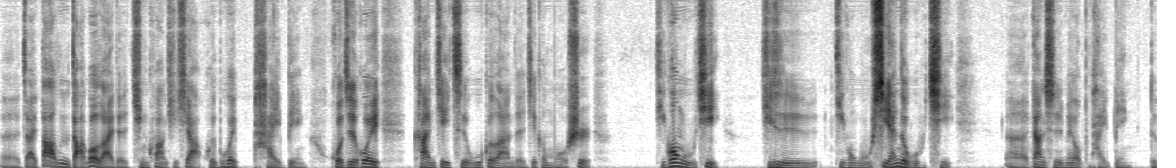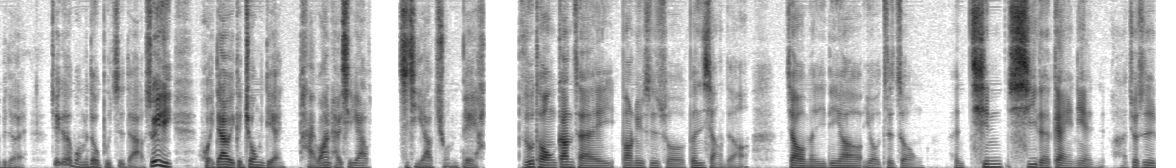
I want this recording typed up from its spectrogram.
呃，在大陆打过来的情况之下，会不会派兵，或者会看这次乌克兰的这个模式，提供武器，其实提供无限的武器，呃，但是没有派兵，对不对？这个我们都不知道，所以回到一个重点，台湾还是要自己要准备好。如同刚才方律师所分享的哈，叫我们一定要有这种很清晰的概念啊，就是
